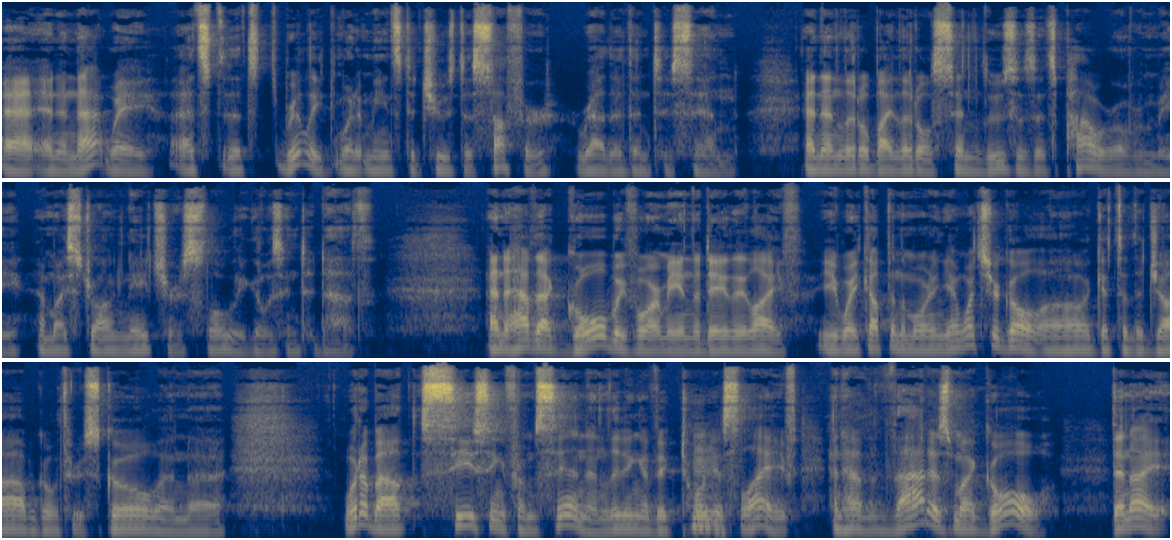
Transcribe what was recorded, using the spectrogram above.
And in that way, that's, that's really what it means to choose to suffer rather than to sin. And then little by little, sin loses its power over me, and my strong nature slowly goes into death. And to have that goal before me in the daily life. You wake up in the morning, yeah, what's your goal? Oh, get to the job, go through school. And uh, what about ceasing from sin and living a victorious mm. life and have that as my goal? then I,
